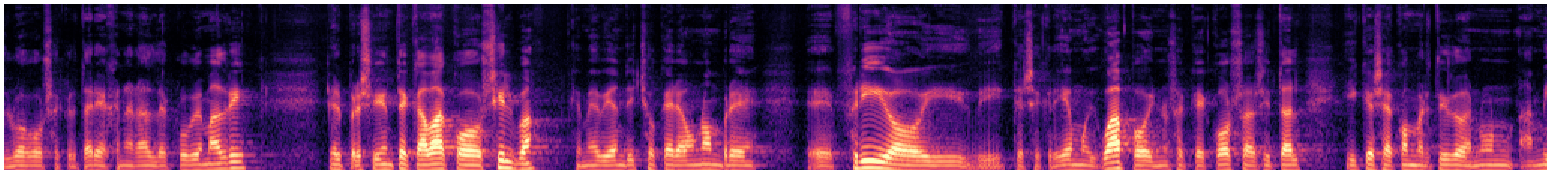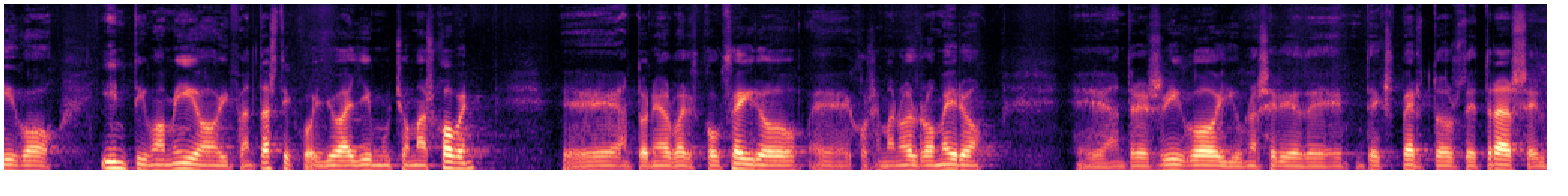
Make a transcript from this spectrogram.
luego secretaria general del Club de Madrid, el presidente Cavaco Silva, que me habían dicho que era un hombre eh, frío y, y, que se creía muy guapo y no sé qué cosas y tal, y que se ha convertido en un amigo íntimo mío y fantástico, y yo allí mucho más joven eh, Antonio Álvarez Couceiro, eh, José Manuel Romero, eh, Andrés Rigo y una serie de, expertos detrás. El,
